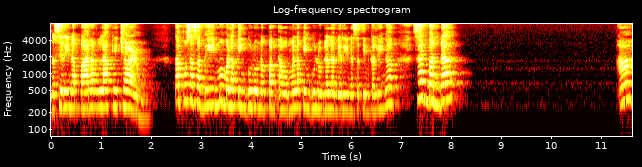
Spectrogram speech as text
na si Rina parang lucky charm. Tapos sasabihin mo malaking gulo ng uh, malaking gulo dala ni Rina sa Team Kalingap. Saan banda? Ah,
